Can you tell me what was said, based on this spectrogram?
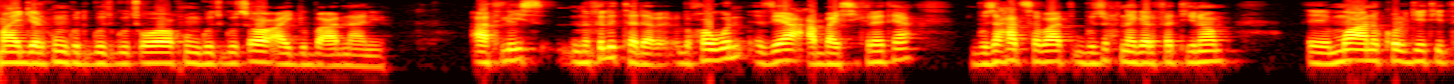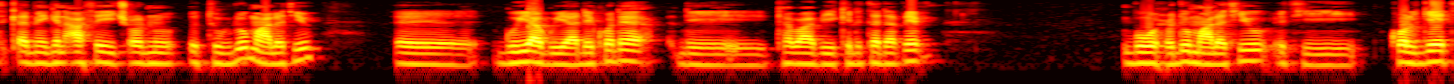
ማይ ጌርኩም ክትጉፅጉፅዎ ክንጉፅጉፆ ኣይግባኣናን እዩ ኣትሊስት ንክልተ ደቂቕ ዝኸውን እዚኣ ዓባይ ሲክረት እያ ብዙሓት ሰባት ብዙሕ ነገር ፈቲኖም እሞ ኣነ ኮልጌት ይጥቀመ ግን ኣፈይ ይጨኑ እትብሉ ማለት እዩ ጉያ ጉያ ዘይኮነ ከባቢ ክልተ ደቂቕ ብውሕዱ ማለት እዩ እቲ ኮልጌት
